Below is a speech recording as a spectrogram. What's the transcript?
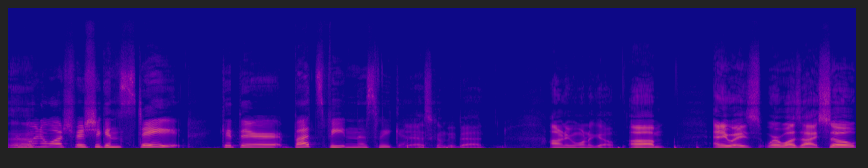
We're Uh, going to watch Michigan State get their butts beaten this weekend. Yeah, it's gonna be bad. I don't even want to go. Um, anyways, where was I? So,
